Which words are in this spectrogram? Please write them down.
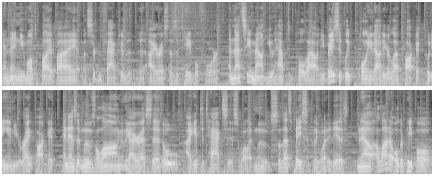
and then you multiply it by a certain factor that the IRS has a table for, and that's the amount you have to pull out. You you're basically pulling it out of your left pocket, putting it into your right pocket, and as it moves along, the IRS says, Oh, I get to tax this while it moves. So that's basically what it is. Now, a lot of older people,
